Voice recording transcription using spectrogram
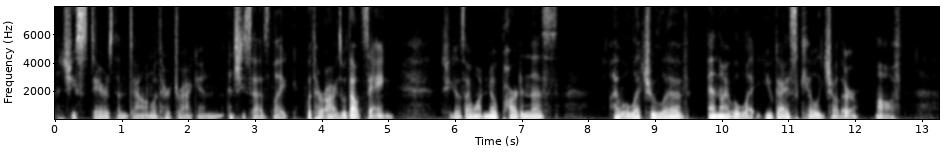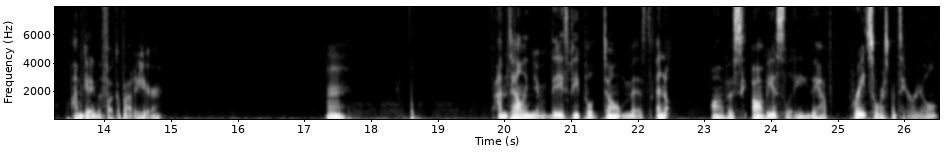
and she stares them down with her dragon, and she says, like, with her eyes, without saying, she goes, I want no part in this. I will let you live, and I will let you guys kill each other off. I'm getting the fuck up out of here. Hmm. I'm telling you, these people don't miss. And obviously, obviously, they have great source material,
